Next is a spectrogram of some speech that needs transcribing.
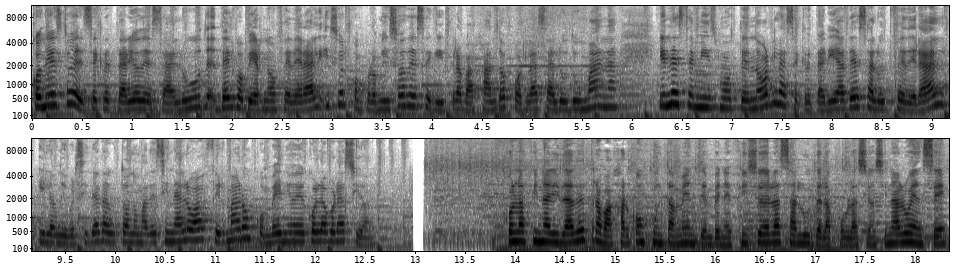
Con esto, el secretario de Salud del Gobierno Federal hizo el compromiso de seguir trabajando por la salud humana y en este mismo tenor, la Secretaría de Salud Federal y la Universidad Autónoma de Sinaloa firmaron convenio de colaboración con la finalidad de trabajar conjuntamente en beneficio de la salud de la población sinaloense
